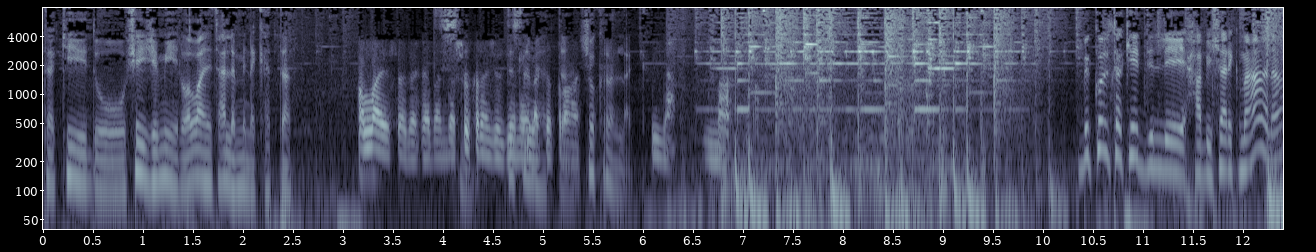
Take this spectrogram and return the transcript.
تأكيد وشيء جميل. والله نتعلم منك هتان. الله يسعدك يا بندر. شكرا. جزيلا لك شكرا لك. نعم. بكل تأكيد اللي حاب يشارك معانا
